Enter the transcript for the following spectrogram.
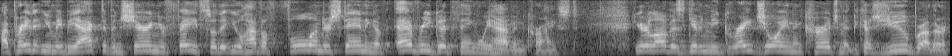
I pray that you may be active in sharing your faith so that you'll have a full understanding of every good thing we have in Christ. Your love has given me great joy and encouragement because you, brother,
